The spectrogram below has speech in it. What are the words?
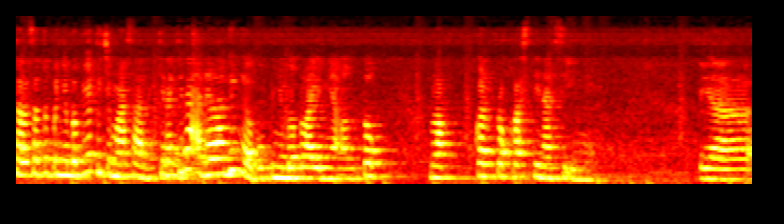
salah satu penyebabnya kecemasan. Kira-kira ada lagi nggak bu penyebab lainnya untuk melakukan prokrastinasi ini? ya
